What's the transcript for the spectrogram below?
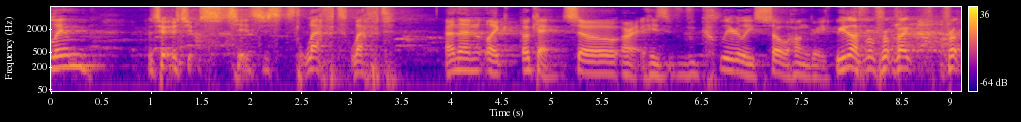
limb, it's just left, left. And then, like, okay, so all right, he's clearly so hungry. You know, for, for like for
